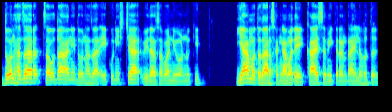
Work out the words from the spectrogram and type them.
दोन हजार चौदा आणि दोन हजार एकोणीसच्या विधानसभा निवडणुकीत या मतदारसंघामध्ये काय समीकरण राहिलं होतं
